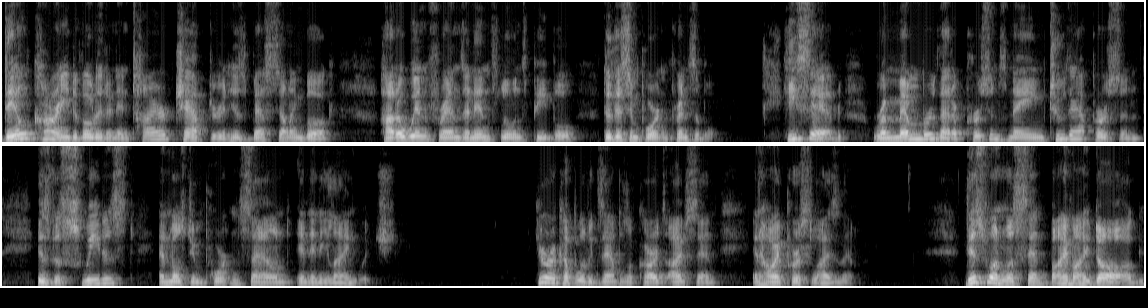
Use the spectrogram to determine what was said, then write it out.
Dale Carnegie devoted an entire chapter in his best selling book, How to Win Friends and Influence People, to this important principle. He said, Remember that a person's name to that person is the sweetest and most important sound in any language. Here are a couple of examples of cards I've sent and how I personalize them. This one was sent by my dog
